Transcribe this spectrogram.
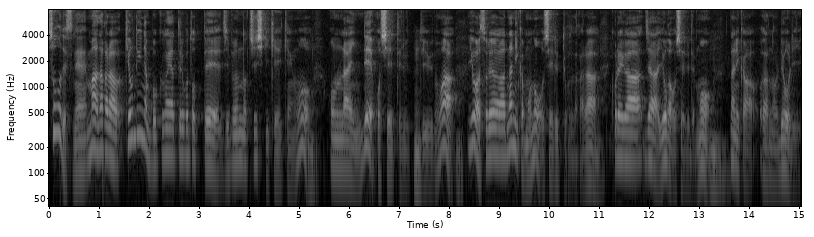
そうですね。まあだから基本的には僕がやってることって自分の知識経験をオンラインで教えてるっていうのは、要はそれは何かものを教えるってことだから、これがじゃあヨガ教えるでも、何かあの料理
